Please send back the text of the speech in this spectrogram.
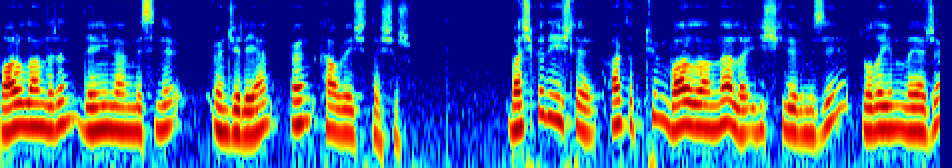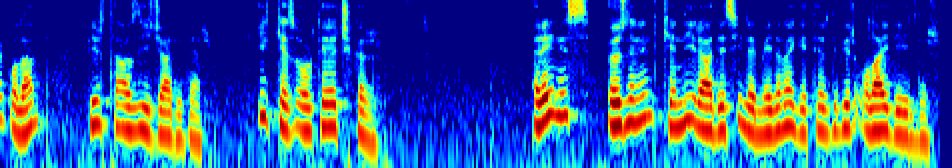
var olanların deneyimlenmesini önceleyen ön kavrayışı taşır. Başka deyişle artık tüm var olanlarla ilişkilerimizi dolayımlayacak olan bir tarzı icat eder. İlk kez ortaya çıkarır. Arrhenius, öznenin kendi iradesiyle meydana getirdiği bir olay değildir.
